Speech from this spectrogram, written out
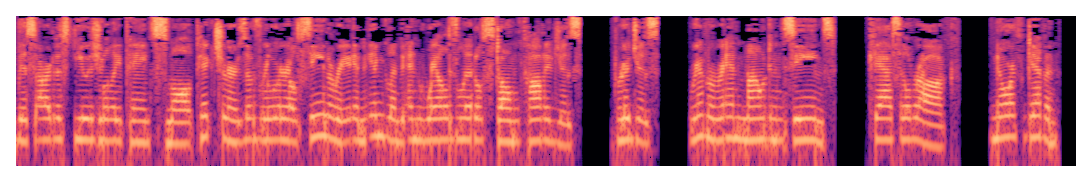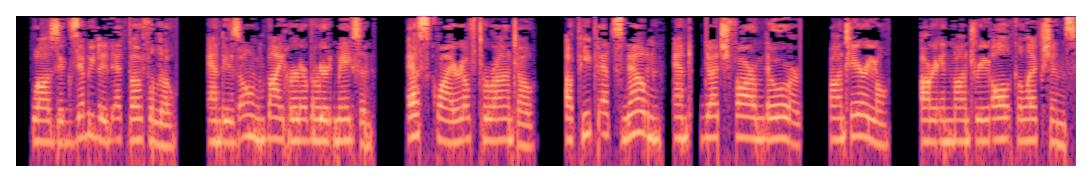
This artist usually paints small pictures of rural scenery in England and Wales little stone cottages, bridges, river and mountain scenes. Castle Rock, North Devon, was exhibited at Buffalo and is owned by Herbert Mason, Esquire of Toronto. A at Snowdon and Dutch Farm Door, Ontario, are in Montreal collections.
